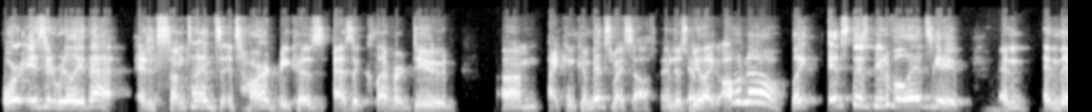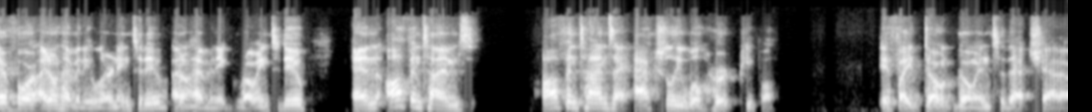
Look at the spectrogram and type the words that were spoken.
Or is it really that? And sometimes it's hard because as a clever dude, um, I can convince myself and just yep. be like, oh no, like it's this beautiful landscape. And and therefore I don't have any learning to do. I don't have any growing to do. And oftentimes, oftentimes I actually will hurt people if I don't go into that shadow,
